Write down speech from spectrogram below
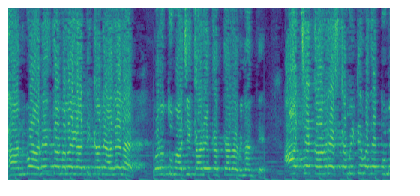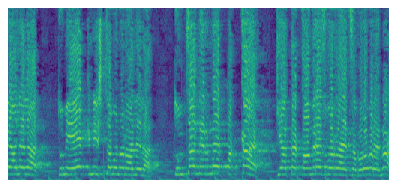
हा अनुभव अनेकदा मला या ठिकाणी आलेला आहे. परंतु माझी कार्यकर्त्याला विनंती आहे आजच्या काँग्रेस कमिटीमध्ये तुम्ही आलेला तुम्ही एकनिष्ठ म्हणून आलेला तुमचा निर्णय पक्का आहे की आता काँग्रेस बरोबर राहायचं बरोबर आहे ना?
